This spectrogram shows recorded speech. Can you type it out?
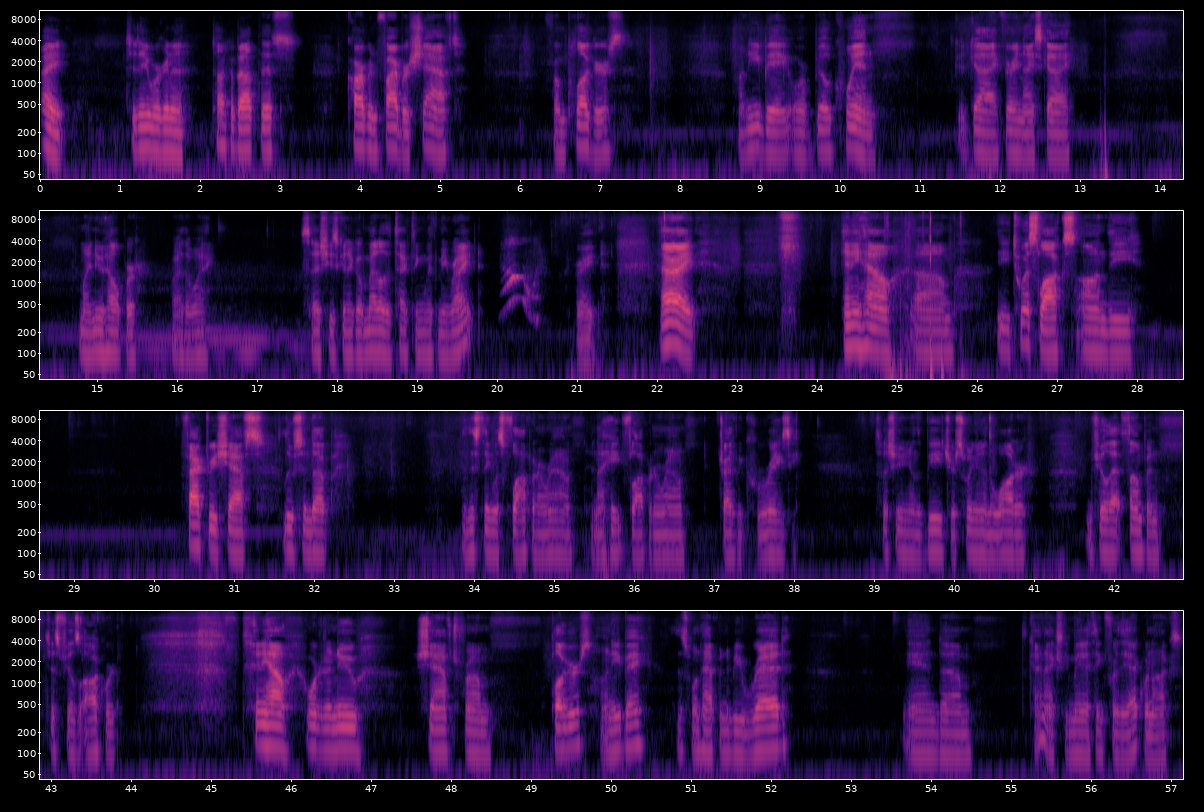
Right, today we're going to talk about this carbon fiber shaft from Pluggers on eBay or Bill Quinn. Good guy, very nice guy. My new helper, by the way. Says she's going to go metal detecting with me, right? No. Great. All right. Anyhow, um, the twist locks on the factory shafts loosened up and this thing was flopping around and I hate flopping around. It drives me crazy especially on the beach or swinging in the water and feel that thumping. Just feels awkward. Anyhow ordered a new shaft from pluggers on ebay. This one happened to be red and um, kind of actually made I think for the Equinox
